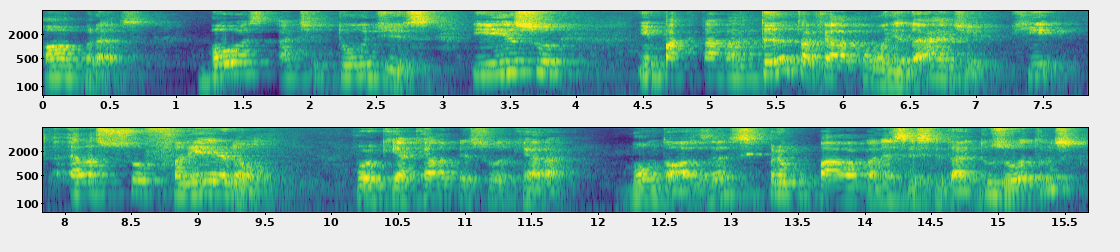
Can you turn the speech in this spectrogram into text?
obras, boas atitudes. E isso impactava tanto aquela comunidade que elas sofreram porque aquela pessoa que era bondosa, se preocupava com a necessidade dos outros,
